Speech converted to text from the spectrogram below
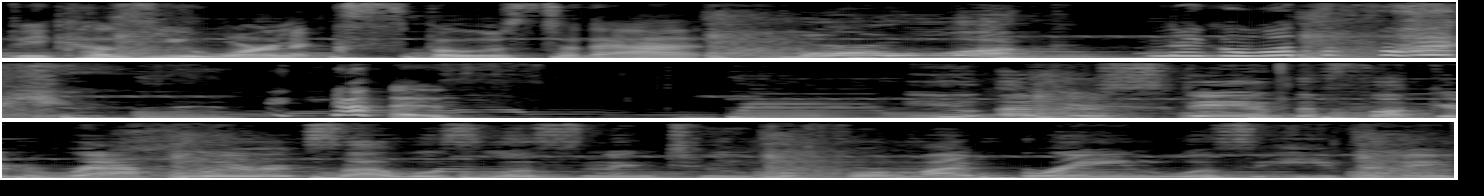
because you weren't exposed to that. Moral luck. Nigga, what the fuck? yes. You understand the fucking rap lyrics I was listening to before my brain was even a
